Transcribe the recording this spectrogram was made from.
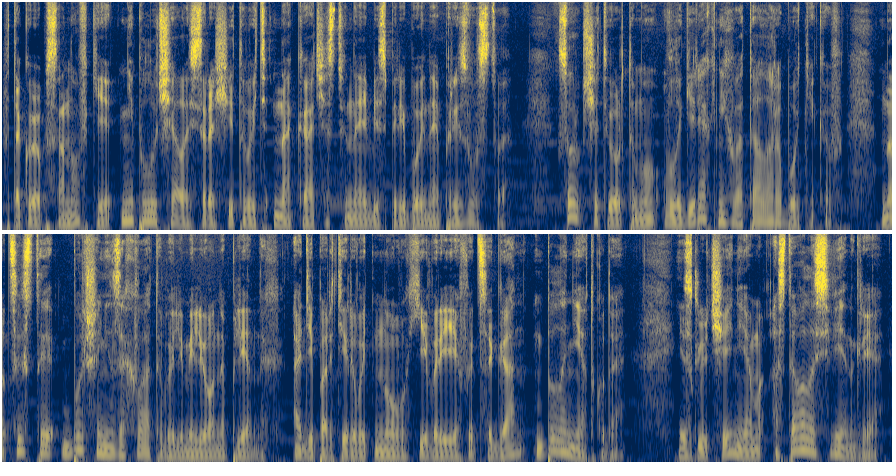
В такой обстановке не получалось рассчитывать на качественное бесперебойное производство. К 44-му в лагерях не хватало работников. Нацисты больше не захватывали миллионы пленных, а депортировать новых евреев и цыган было неоткуда. Исключением оставалась Венгрия –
